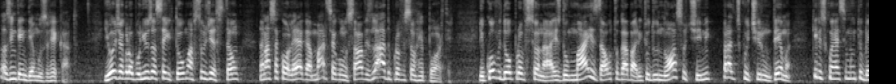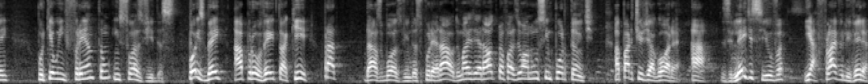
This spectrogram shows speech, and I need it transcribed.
nós entendemos o recado. E hoje a Globo News aceitou uma sugestão da nossa colega Márcia Gonçalves, lá do Profissão Repórter, e convidou profissionais do mais alto gabarito do nosso time para discutir um tema que eles conhecem muito bem, porque o enfrentam em suas vidas. Pois bem, aproveito aqui para dar as boas-vindas por Heraldo, mas Heraldo para fazer um anúncio importante. A partir de agora, a Zileide Silva e a Flávia Oliveira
